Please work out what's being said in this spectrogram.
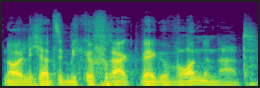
Neulich hat sie mich gefragt, wer gewonnen hat.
